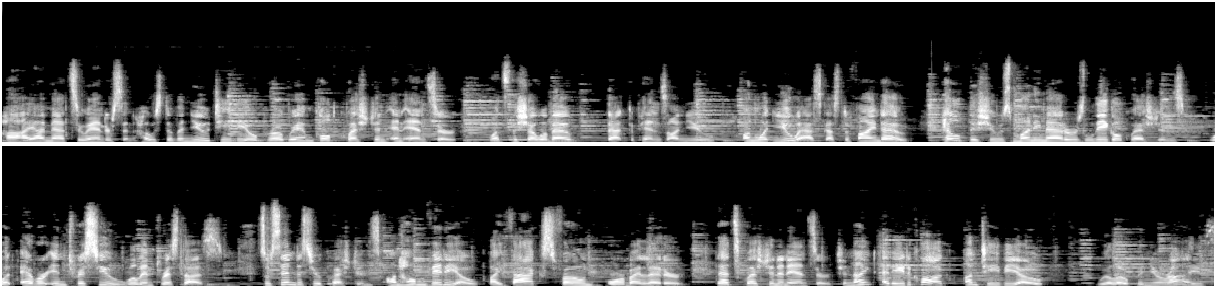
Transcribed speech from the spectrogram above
Hi, mm-hmm. I'm Matsu Anderson, host of a new TVO program called Question and Answer. What's the show about? That depends on you, on what you ask us to find out. Health issues, money matters, legal questions, whatever interests you will interest us. So send us your questions on home video, by fax, phone, or by letter. That's Question and Answer tonight at 8 o'clock on TVO. We'll open your eyes.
